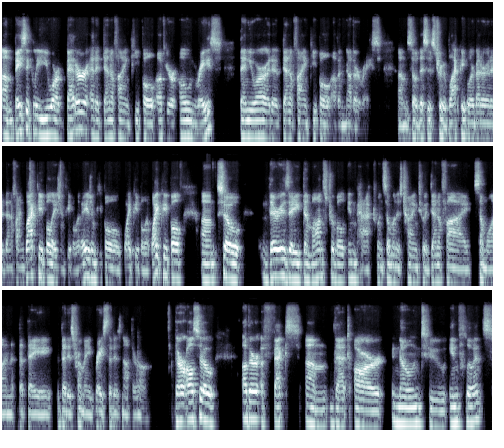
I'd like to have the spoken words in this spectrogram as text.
Um, basically, you are better at identifying people of your own race than you are at identifying people of another race. Um, so this is true. Black people are better at identifying Black people, Asian people at Asian people, white people at white people. Um, so there is a demonstrable impact when someone is trying to identify someone that they that is from a race that is not their own. There are also other effects um, that are known to influence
